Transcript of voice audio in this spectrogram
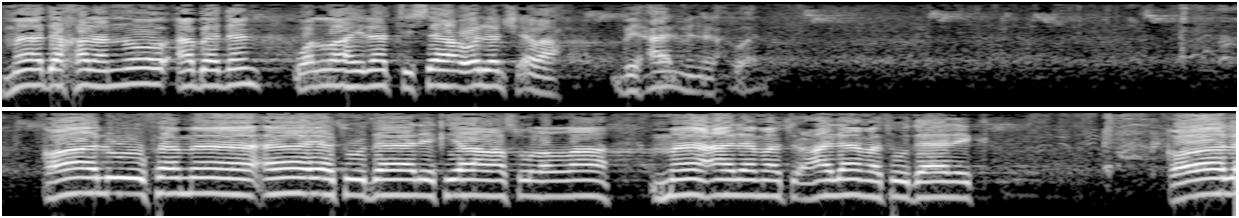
ما دخل النور أبدا والله لا اتساع ولا انشراح بحال من الأحوال. قالوا فما آية ذلك يا رسول الله؟ ما علامة علامة ذلك؟ قال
